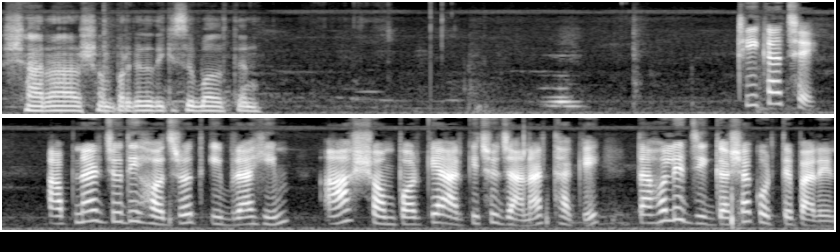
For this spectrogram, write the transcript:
সারার সম্পর্কে যদি কিছু বলতেন। ঠিক আছে আপনার যদি হজরত ইব্রাহিম আহ সম্পর্কে আর কিছু জানার থাকে তাহলে জিজ্ঞাসা করতে পারেন।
